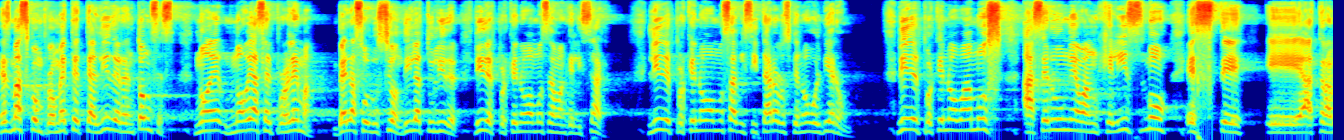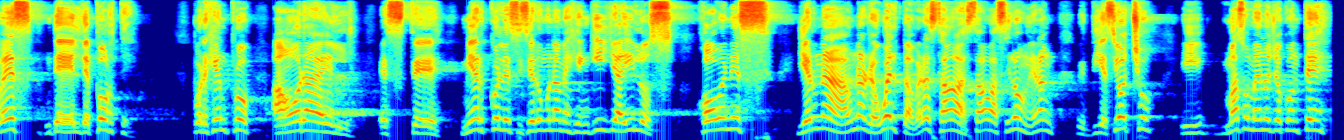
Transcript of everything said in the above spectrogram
Es más, comprométete al líder entonces. No, no veas el problema, ve la solución. Dile a tu líder, líder, ¿por qué no vamos a evangelizar? Líder, ¿por qué no vamos a visitar a los que no volvieron? Líder, ¿por qué no vamos a hacer un evangelismo este, eh, a través del deporte? Por ejemplo, ahora el este, miércoles hicieron una mejenguilla ahí los jóvenes y era una, una revuelta, ¿verdad? Estaba, estaba vacilón, eran 18 y más o menos yo conté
